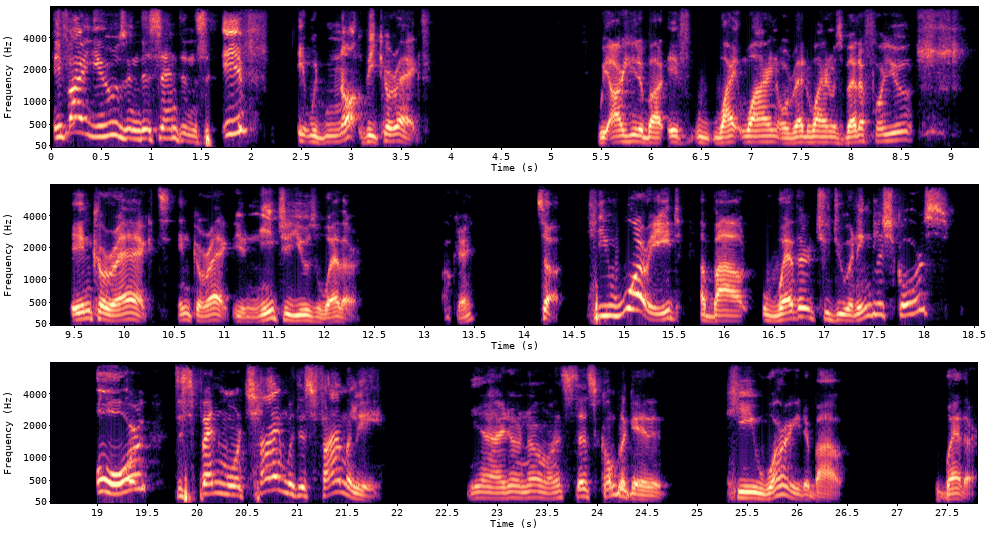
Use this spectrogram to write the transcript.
if I use in this sentence, if it would not be correct, we argued about if white wine or red wine was better for you. Incorrect. Incorrect. You need to use whether. Okay. So he worried about whether to do an English course or to spend more time with his family. Yeah, I don't know. That's that's complicated. He worried about whether,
